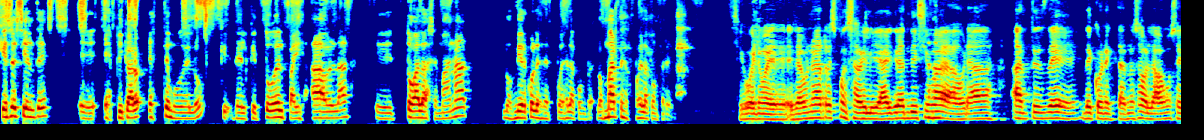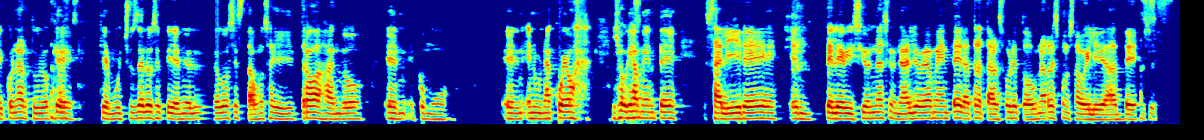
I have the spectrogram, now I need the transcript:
¿Qué se siente eh, explicar este modelo del que todo el país habla eh, toda la semana, los miércoles después de la los martes después de la conferencia? Sí, bueno, eh, era una responsabilidad grandísima. Ahora, antes de, de, conectarnos, hablábamos ahí con Arturo que, que, muchos de los epidemiólogos estamos ahí trabajando en, como en, en una cueva y obviamente salir eh, en televisión nacional y obviamente era tratar sobre todo una responsabilidad de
